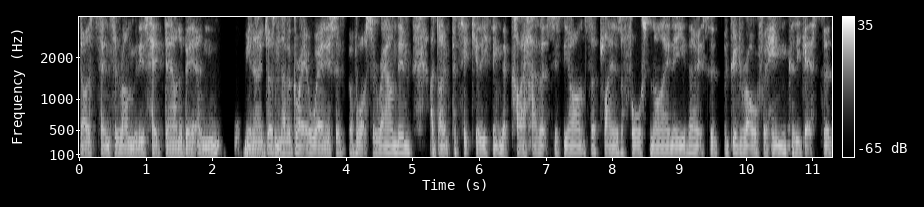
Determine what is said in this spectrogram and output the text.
does tend to run with his head down a bit and you know doesn't have a great awareness of, of what's around him. I don't particularly think that Kai Havertz is the answer playing as a false nine either. It's a, a good role for him because he gets to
